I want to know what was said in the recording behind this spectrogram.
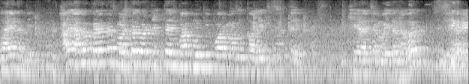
वाया करते हाय हॅलो करतच मास्टरवर टिकतंय बाप म्हणते पोर माझं कॉलेज शिकतंय. खेळाच्या मैदानावर.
